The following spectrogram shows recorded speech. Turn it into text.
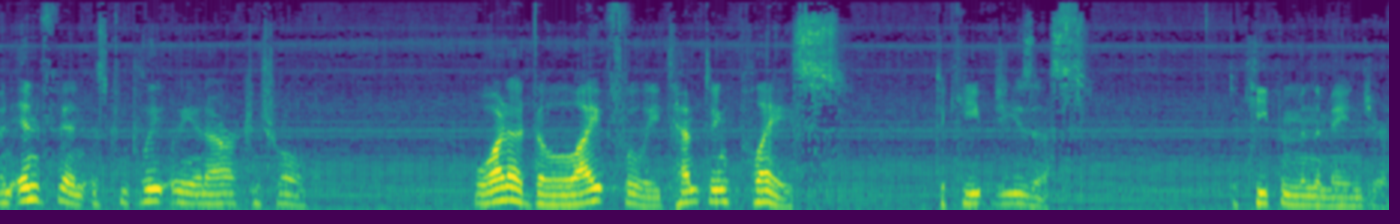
An infant is completely in our control. What a delightfully tempting place to keep Jesus, to keep him in the manger.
